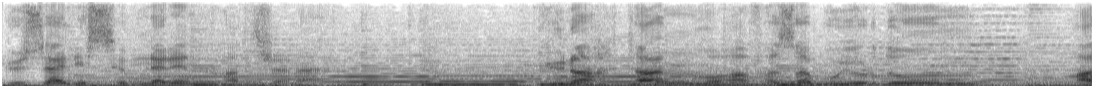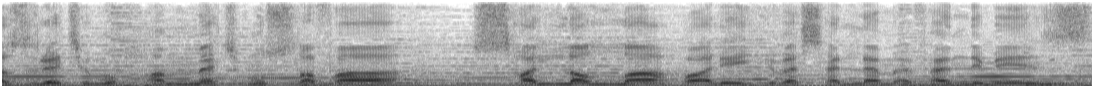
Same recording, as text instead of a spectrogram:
güzel isimlerin hatrına, günahtan muhafaza buyurduğun Hazreti Muhammed Mustafa sallallahu aleyhi ve sellem Efendimiz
